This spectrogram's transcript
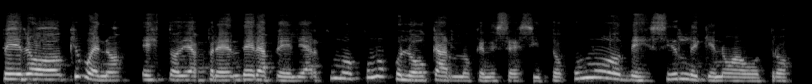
pero qué bueno esto de aprender a pelear, cómo, cómo colocar lo que necesito, cómo decirle que no a otro,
